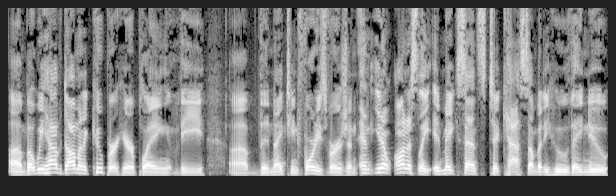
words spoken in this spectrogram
um, but we have Dominic Cooper here playing the uh, the 1940s version, and you know, honestly, it makes sense to cast somebody who they knew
